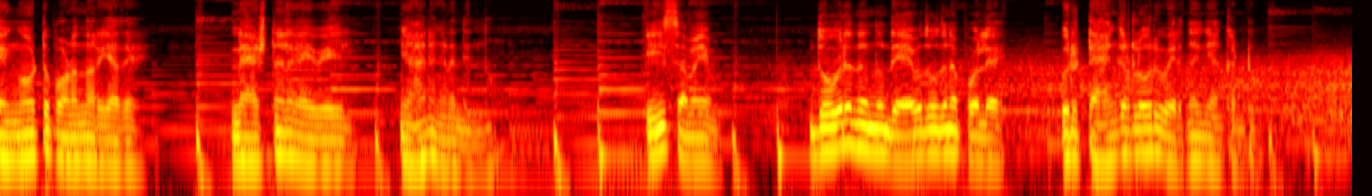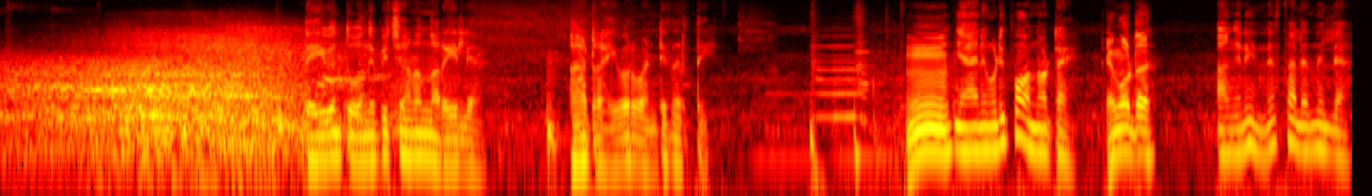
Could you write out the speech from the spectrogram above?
എങ്ങോട്ട് പോണെന്നറിയാതെ നാഷണൽ ഹൈവേയിൽ ഞാൻ അങ്ങനെ നിന്നു. ഈ സമയം ദൂരെ നിന്ന് ദേവദൂതനെ പോലെ ഒരു ടാങ്കർ ലോറി വരുന്നത് ഞാൻ കണ്ടു. ദൈവം തോന്നിപ്പിച്ചാണോന്നറിയില്ല. ആ ഡ്രൈവർ വണ്ടി നിർത്തി. ഞാനും കൂടി പോന്നോട്ടെ. എങ്ങോട്ട്? അങ്ങനെ ഇന്ന സ്ഥലമൊന്നുമില്ല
